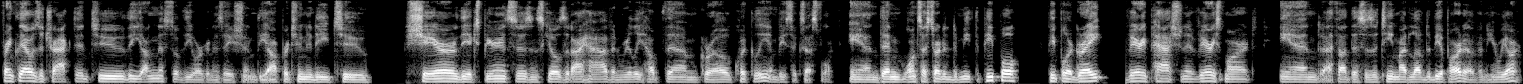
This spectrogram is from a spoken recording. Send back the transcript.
Frankly, I was attracted to the youngness of the organization, the opportunity to share the experiences and skills that I have and really help them grow quickly and be successful. And then once I started to meet the people, people are great, very passionate, very smart. And I thought this is a team I'd love to be a part of. And here we are.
